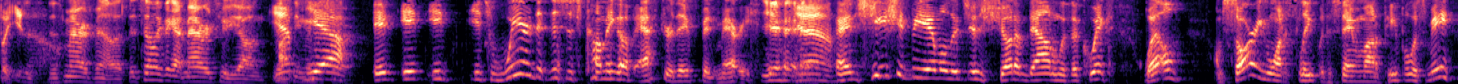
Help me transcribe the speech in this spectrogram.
but you know, This, this marriage been out. It sounds like they got married too young. Yep. Must Yeah, before. it it it it's weird that this is coming up after they've been married. Yeah. yeah, And she should be able to just shut him down with a quick, well, I'm sorry you want to sleep with the same amount of people as me,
